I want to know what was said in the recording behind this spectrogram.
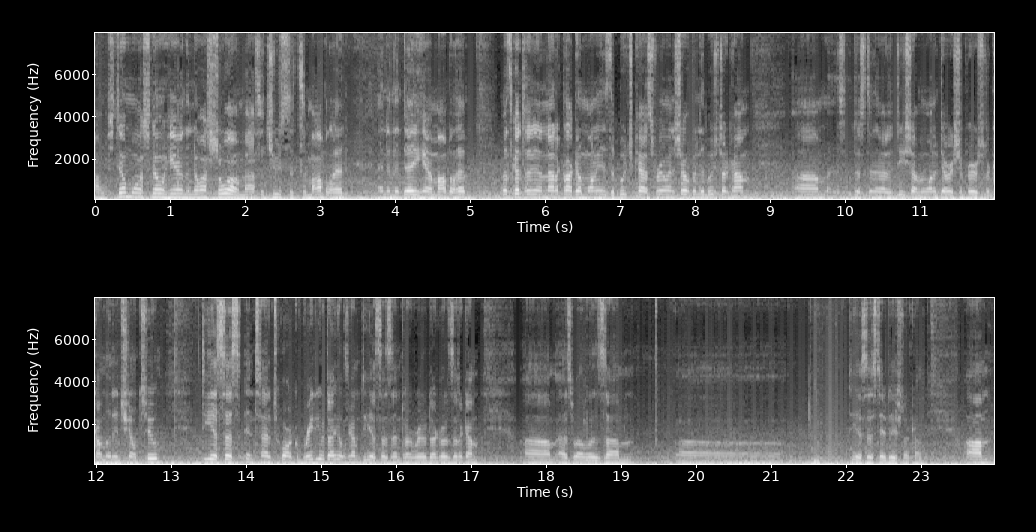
Oh, still more snow here in the North Shore of Massachusetts in Marblehead. End of the day here in Marblehead. Let's go to the 9 o'clock in the morning is the Boochcast Ruin. Show up into the Um, just in there at a D Shap and one of Derek Shapiro.com, Lineage Channel 2, DSS Internet Talk Radio.com, DSS Internet Radio.com, um, as well as um, uh, DSS um,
